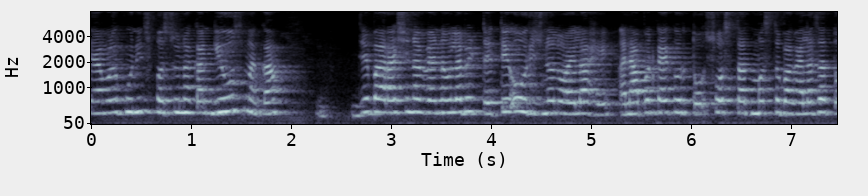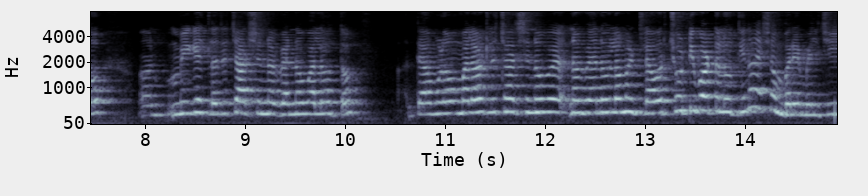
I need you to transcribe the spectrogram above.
त्यामुळे कुणीच फसू नका घेऊच नका. जे बाराशे नव्याण्णवला भेटतंय ते ओरिजिनल ऑइल आहे. आणि आपण काय करतो? स्वस्तात मस्त बघायला जातो. मी घेतलं ते चारशे नव्याण्णववालं होतं. त्यामुळं मला वाटलं चारशे नव्या नव्याण्णवला म्हटल्यावर छोटी बॉटल होती ना शंभर एम एलची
